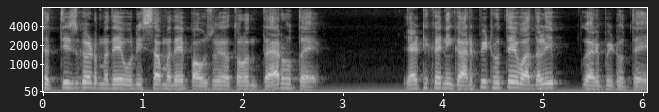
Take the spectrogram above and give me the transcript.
छत्तीसगडमध्ये ओरिसामध्ये पावसाळी वातावरण तयार होतं आहे या ठिकाणी गारपीट होते वादळी गारपीट होते.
